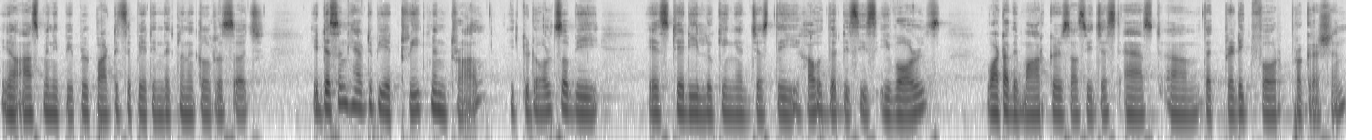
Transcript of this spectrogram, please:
you know as many people participate in the clinical research. It doesn't have to be a treatment trial. It could also be a study looking at just the how the disease evolves what are the markers, as we just asked, um, that predict for progression.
